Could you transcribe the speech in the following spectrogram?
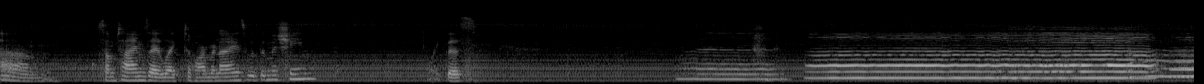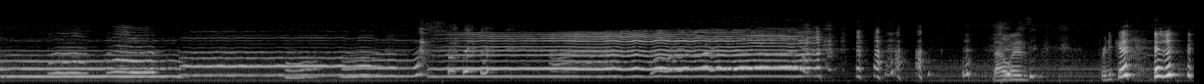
Um, sometimes I like to harmonize with the machine, like this. That was pretty good.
